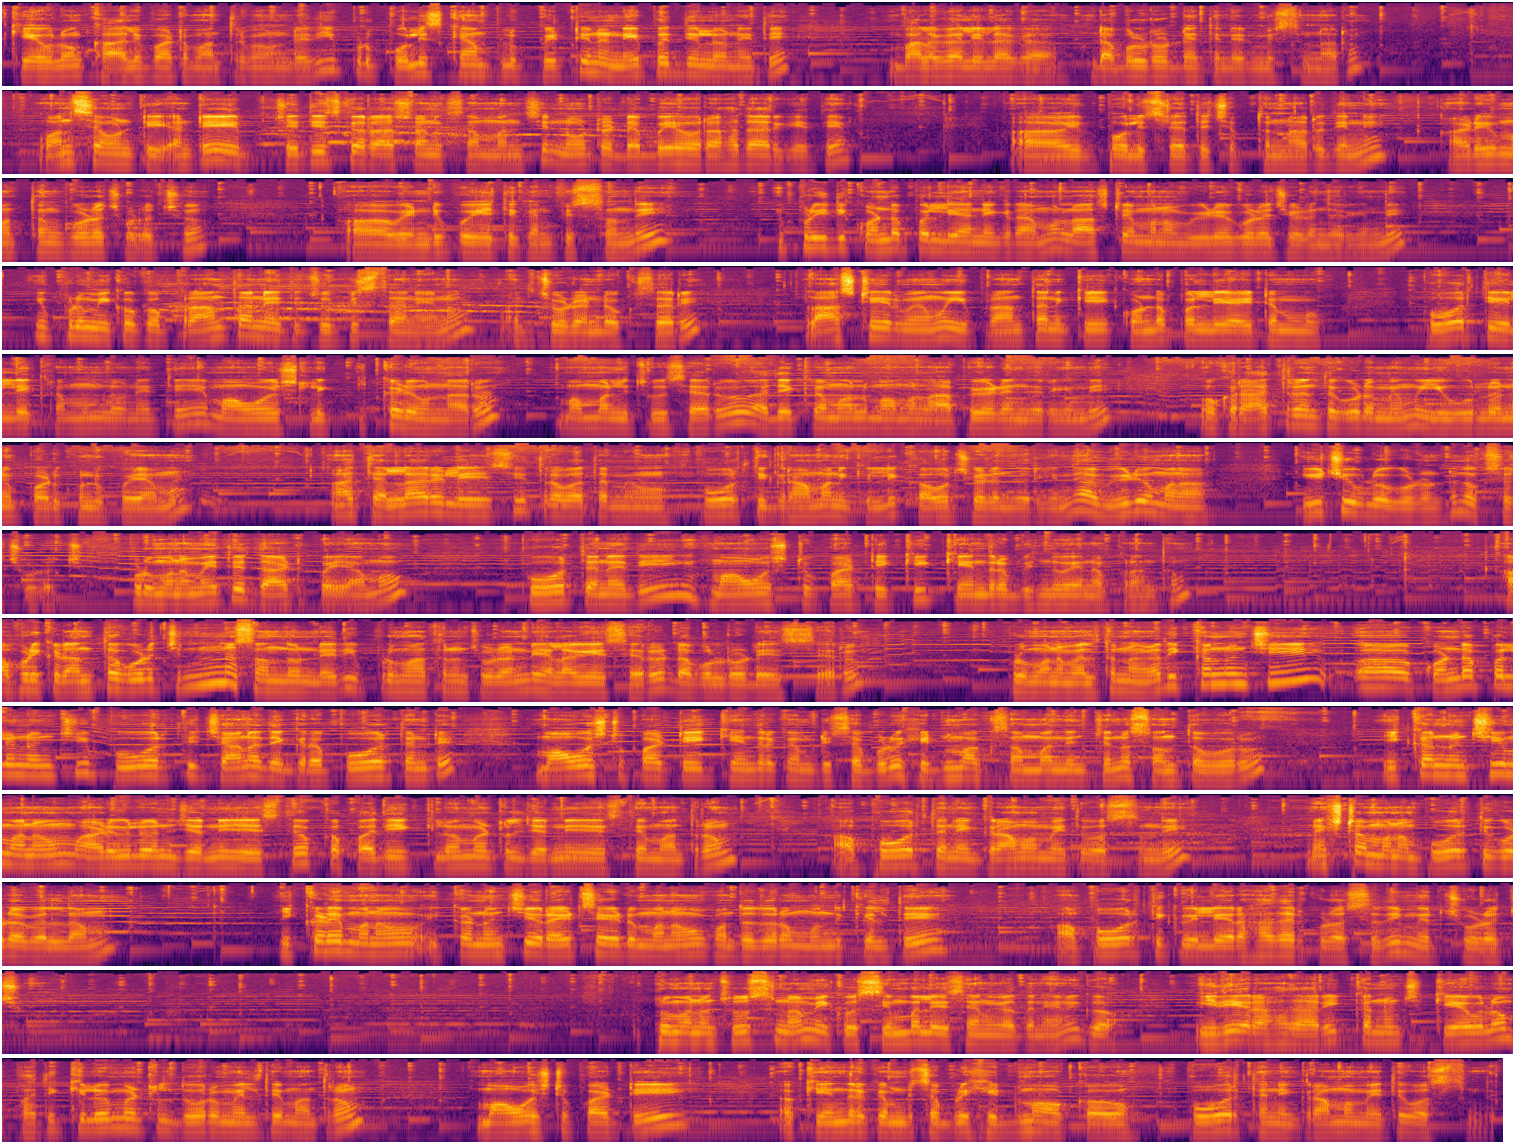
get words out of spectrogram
కేవలం కాలిబాట మాత్రమే ఉండేది. ఇప్పుడు పోలీస్ క్యాంపులు పెట్టిన నేపథ్యంలోనైతే బలగాలిలాగా డబుల్ రోడ్ని అయితే నిర్మిస్తున్నారు. వన్ సెవెంటీ అంటే ఛత్తీస్గఢ్ రాష్ట్రానికి సంబంధించి నూట డెబ్బైవ రహదారికి అయితే పోలీసులు అయితే చెప్తున్నారు దీన్ని. అడవి మొత్తం కూడా చూడొచ్చు. వెండిపోయి అయితే కనిపిస్తుంది. ఇప్పుడు ఇది కొండపల్లి అనే గ్రామం. లాస్ట్ టైం మనం వీడియో కూడా చేయడం జరిగింది. ఇప్పుడు మీకు ఒక ప్రాంతాన్ని అయితే చూపిస్తాను నేను. అది చూడండి ఒకసారి. లాస్ట్ ఇయర్ మేము ఈ ప్రాంతానికి కొండపల్లి ఐటమ్ పువర్తి వెళ్ళే క్రమంలోనైతే మావోయిస్టులు ఇక్కడే ఉన్నారు. మమ్మల్ని చూశారు. అదే క్రమంలో మమ్మల్ని ఆపేయడం జరిగింది. ఒక రాత్రి అంతా కూడా మేము ఈ ఊర్లోనే పడుకుండిపోయాము ఆ తెల్లారి లేచి తర్వాత మేము పూర్తి గ్రామానికి వెళ్ళి కవర్ చేయడం జరిగింది. ఆ వీడియో మన యూట్యూబ్లో కూడా ఉంటుంది. ఒకసారి చూడొచ్చు. ఇప్పుడు మనమైతే దాటిపోయాము. పూర్తి అనేది మావోయిస్టు పార్టీకి కేంద్ర బిందువు అయిన ప్రాంతం. అప్పుడు ఇక్కడ అంతా కూడా చిన్న సందు ఉండేది. ఇప్పుడు మాత్రం చూడండి ఎలాగ వేసారు డబుల్ రోడ్ వేసారు ఇప్పుడు మనం వెళ్తున్నాం కదా ఇక్కడ నుంచి కొండపల్లి నుంచి పూవర్తి చాలా దగ్గర. పూవర్తి అంటే మావోయిస్టు పార్టీ కేంద్ర కమిటీ సభ్యుడు హిడ్మాక్ సంబంధించిన సొంత ఊరు. ఇక్కడ నుంచి మనం అడవిలోని జర్నీ చేస్తే ఒక పది కిలోమీటర్లు జర్నీ చేస్తే మాత్రం ఆ పూవర్తి అనే గ్రామం అయితే వస్తుంది. నెక్స్ట్ మనం పూవర్తి కూడా వెళ్దాము ఇక్కడే మనం ఇక్కడ నుంచి రైట్ సైడ్ మనం కొంత దూరం ముందుకు వెళ్తే ఆ పోవర్తికి వెళ్ళే రహదారి కూడా వస్తుంది మీరు చూడొచ్చు. ఇప్పుడు మనం చూస్తున్నాం మీకు సింబల్ వేసాను కదా నేను ఇదే రహదారి. ఇక్కడ నుంచి కేవలం పది కిలోమీటర్ల దూరం వెళ్తే మాత్రం మావోయిస్ట్ పార్టీ కేంద్ర కమిటీ సభ్యుడు హిడ్మా ఒక పూవర్తి అనే గ్రామం అయితే వస్తుంది.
